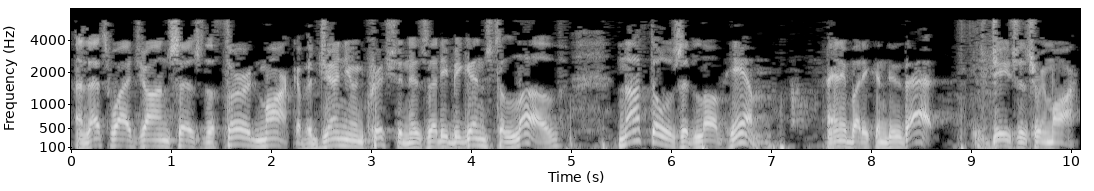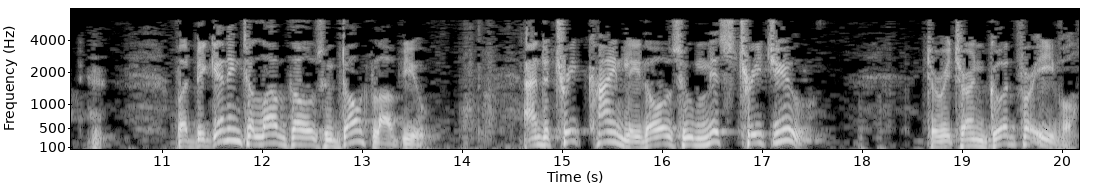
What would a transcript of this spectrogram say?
And that's why John says the third mark of a genuine Christian is that he begins to love not those that love him. Anybody can do that Jesus remarked. But beginning to love those who don't love you, and to treat kindly those who mistreat you, to return good for evil,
